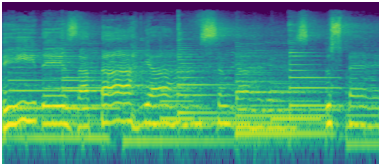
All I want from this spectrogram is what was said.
E desatar-lhe as sandálias dos pés.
